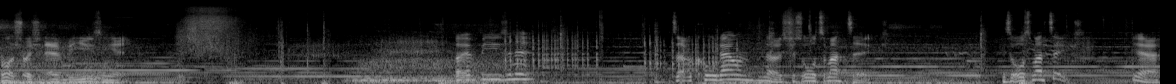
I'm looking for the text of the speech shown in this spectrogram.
I'm not sure I should ever be using it. Should I ever be using it? Does that have a cooldown? No, it's just automatic. Is it automatic? Yeah.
